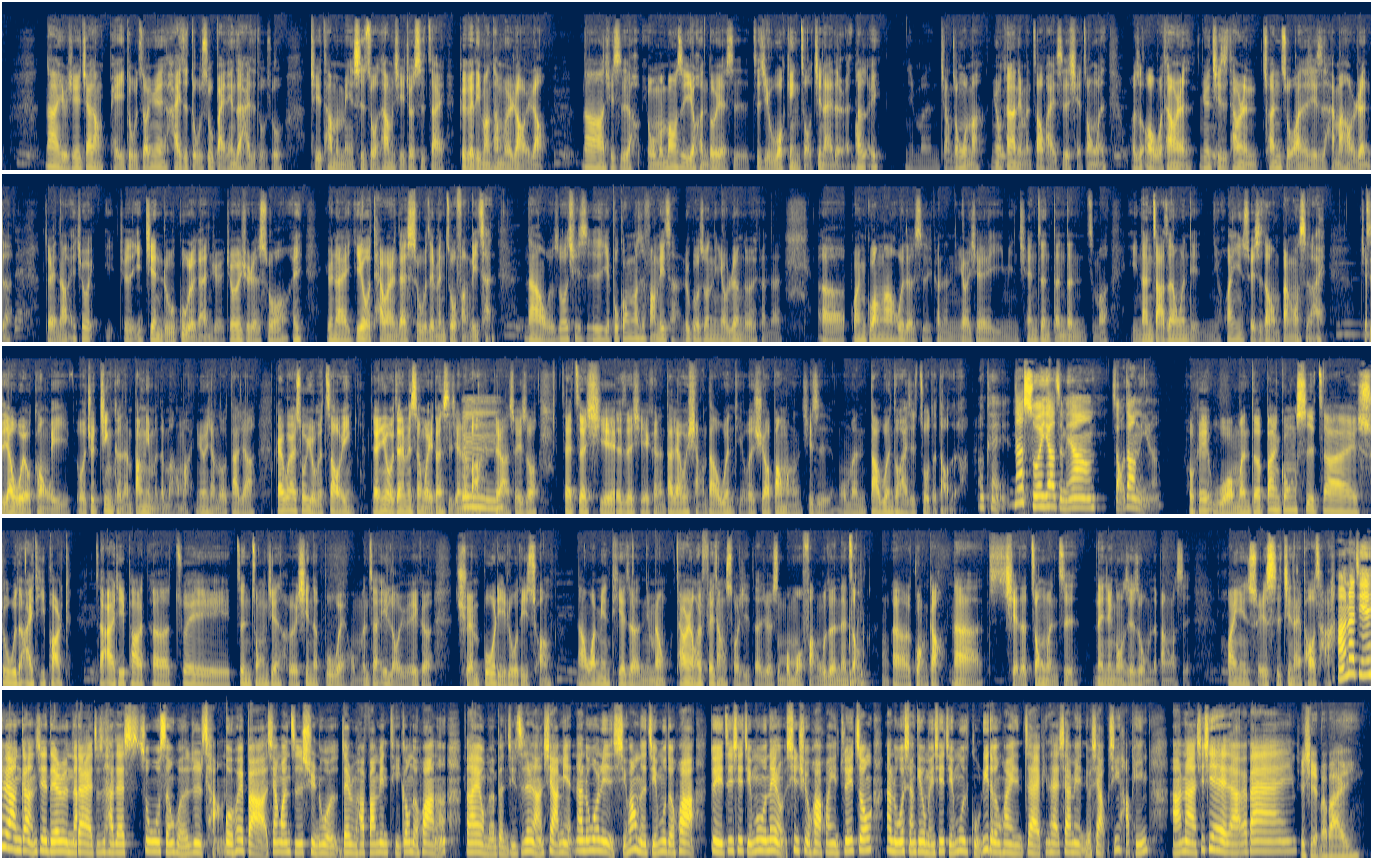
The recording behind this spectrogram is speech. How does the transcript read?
那有些家长陪读之后，因为孩子读书，白天在孩子读书，其实他们没事做，他们其实就是在各个地方他们会绕一绕。那其实我们办公室也有很多也是自己 walking 走进来的人，他说：“诶。”你们讲中文吗？因为我看到你们招牌是写中文。嗯、我说哦，我台湾人。因为其实台湾人穿着啊那些是还蛮好认的。对，对，然后诶就会就是一见如故的感觉，就会觉得说，哎，原来也有台湾人在事务这边做房地产。嗯、那我说其实也不光光是房地产，如果说你有任何可能，呃，观光啊，或者是可能你有一些移民签证等等什么疑难杂症问题，你欢迎随时到我们办公室来。只要我有空，可以我就尽可能帮你们的忙嘛。因为想说大家该不该说有个照应？对，因为我在那边生活一段时间了吧，嗯、对啊，所以说在这些在这些可能大家会想到问题或者需要帮忙，其实我们大部分都还是做得到的啦。OK，那所以要怎么样找到你呢？OK，我们的办公室在苏屋的 IT Park，在 IT Park 呃最正中间核心的部位，我们在一楼有一个全玻璃落地窗。那外面贴着你们台湾人会非常熟悉的就是某某房屋的那种呃广告，那写的中文字，那间公司就是我们的办公室。欢迎随时进来泡茶。好，那今天非常感谢 Darren 带来就是他在宿雾生活的日常。我会把相关资讯，如果 Darren 他方便提供的话呢，放在我们本集资讯栏下面。那如果你喜欢我们的节目的话，对这些节目内容有兴趣的话，欢迎追踪。那如果想给我们一些节目鼓励的，更欢迎在平台下面留下五星好评。好，那谢谢大家，拜拜。谢谢，拜拜。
